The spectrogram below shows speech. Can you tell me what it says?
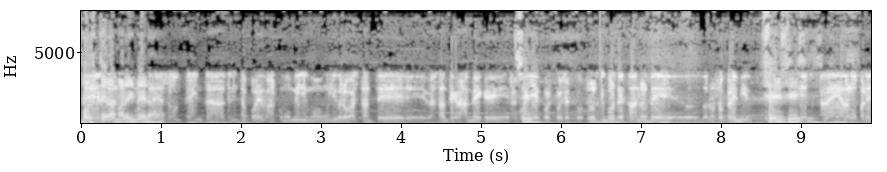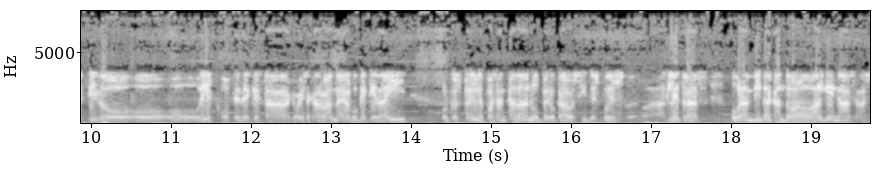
Postera marinera. Son 30, 30 poemas como mínimo, un libro bastante bastante grande que recolle sí. pues, pues estos últimos dez anos de, de noso premio. Sí, sí, sí. É algo parecido o, o disco, CD que está que vai sacar a banda, é algo que queda aí porque os premios pasan cada ano, pero claro, si despois as letras cobran vida cando alguén as, as,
